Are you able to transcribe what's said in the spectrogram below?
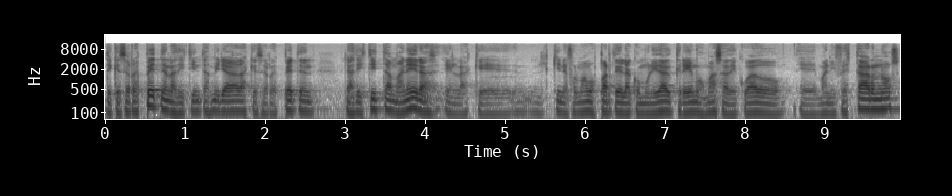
de que se respeten las distintas miradas, que se respeten las distintas maneras en las que quienes formamos parte de la comunidad creemos más adecuado manifestarnos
